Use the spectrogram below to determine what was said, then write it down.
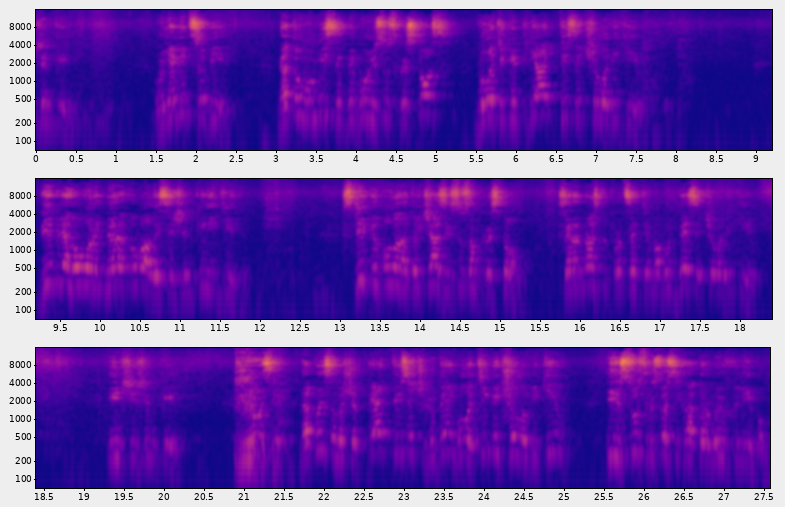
Жінки. Уявіть собі, на тому місці, де був Ісус Христос, було тільки 5 тисяч чоловіків. Біблія говорить, не рахувалися жінки і діти. Скільки було на той час з Ісусом Христом? Серед нас тут процентів, мабуть, 10 чоловіків. Інші жінки. Друзі, написано, що 5 тисяч людей було тільки чоловіків, і Ісус Христос їх накормив хлібом,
